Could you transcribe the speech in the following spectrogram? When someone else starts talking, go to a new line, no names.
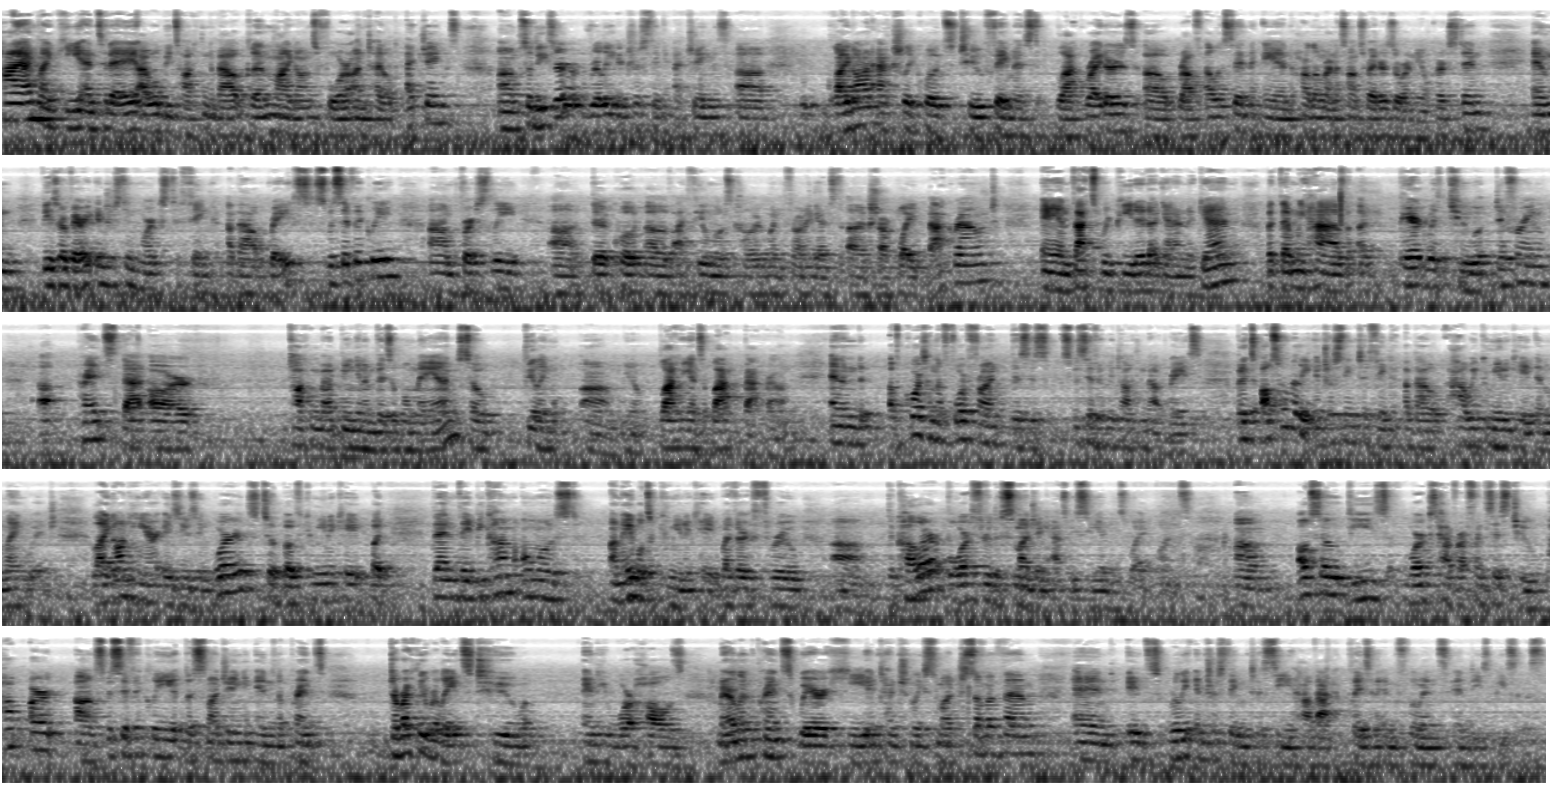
Hi, I'm Mikey, and today I will be talking about Glenn Ligon's four untitled etchings. Um, so these are really interesting etchings. Uh, Ligon actually quotes two famous black writers, uh, Ralph Ellison and Harlem Renaissance writer Zora Neale Hurston. And these are very interesting works to think about race specifically. Um, firstly, uh, the quote of, I feel most colored when thrown against a sharp white background and that's repeated again and again. But then we have a, paired with two differing uh, prints that are talking about being an invisible man, so feeling, um, you know, black against a black background. And of course, on the forefront, this is specifically talking about race, but it's also really interesting to think about how we communicate in language. Ligon here is using words to both communicate, but then they become almost unable to communicate, whether through um, the color or through the smudging as we see in these white ones. Um, also, these works have references to pop art, um, specifically the smudging in the prints directly relates to Andy Warhol's Marilyn prints where he intentionally smudged some of them and it's really interesting to see how that plays an influence in these pieces.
